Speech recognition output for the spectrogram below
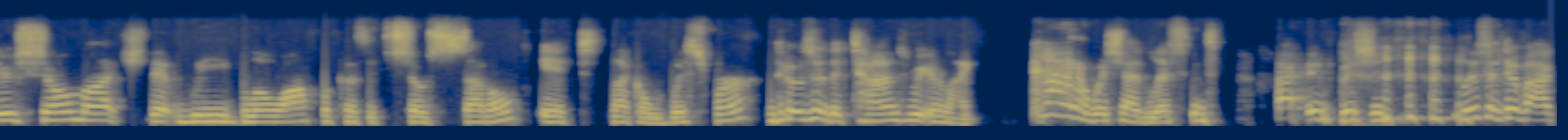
There's so much that we blow off because it's so subtle. It's like a whisper. Those are the times where you're like, God, I wish I'd listened. I wish I'd listened to my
